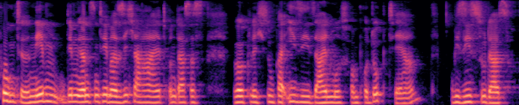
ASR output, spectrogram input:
Punkte, neben dem ganzen Thema Sicherheit und dass es wirklich super easy sein muss vom Produkt her. Wie siehst du das?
